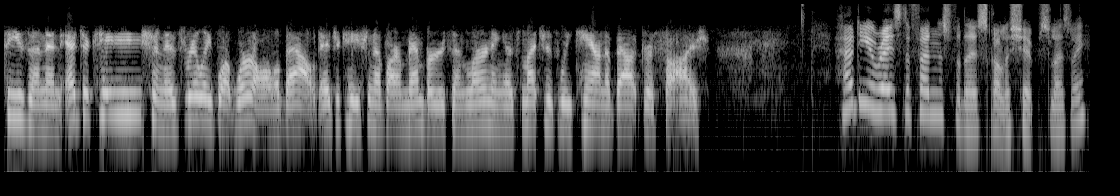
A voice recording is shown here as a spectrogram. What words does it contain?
season. And education is really what we're all about education of our members and learning as much as we can about dressage. How do you raise the funds for those scholarships, Leslie?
